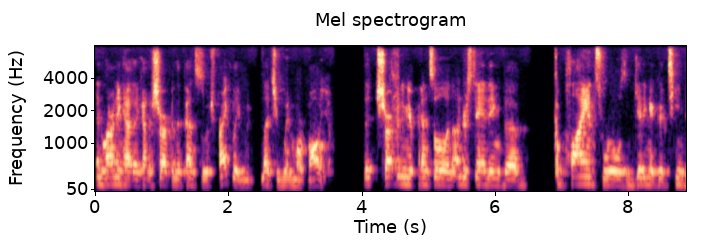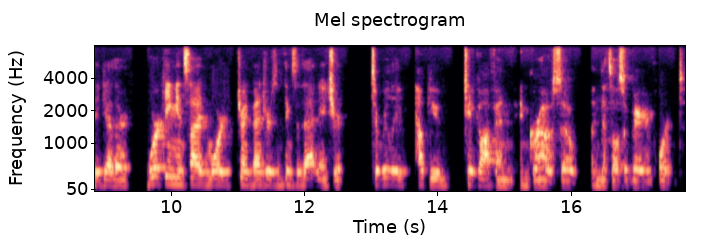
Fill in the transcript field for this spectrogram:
and learning how to kind of sharpen the pencils, which frankly would let you win more volume. That sharpening your pencil and understanding the compliance rules and getting a good team together, working inside more joint ventures and things of that nature to really help you take off and, and grow. So I think that's also very important.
